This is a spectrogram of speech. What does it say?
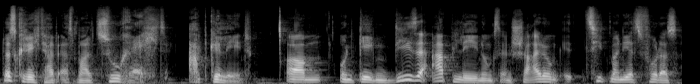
das Gericht hat erstmal zu Recht abgelehnt. Ähm, und gegen diese Ablehnungsentscheidung zieht man jetzt vor das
